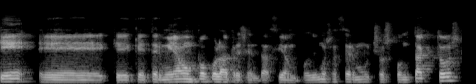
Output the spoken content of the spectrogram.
eh, que, terminaba un poco la presentación. Pudimos hacer muchos contactos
